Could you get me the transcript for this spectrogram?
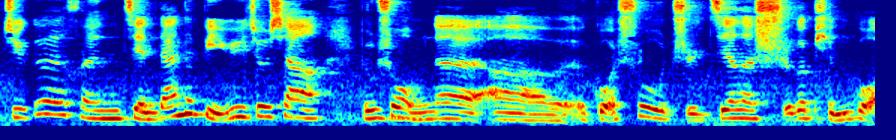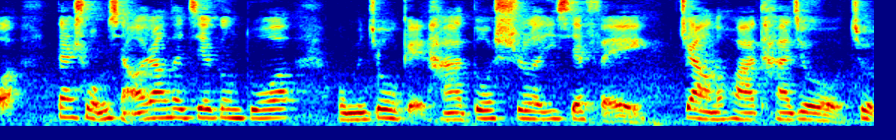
举个很简单的比喻，就像比如说我们的呃果树只结了十个苹果，但是我们想要让它结更多，我们就给它多施了一些肥，这样的话它就就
